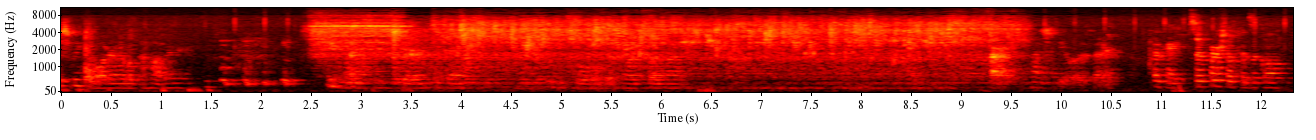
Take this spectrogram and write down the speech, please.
Should make the water a little bit hotter. Just. Alright, that should be a little bit better. Okay, so partial physical.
